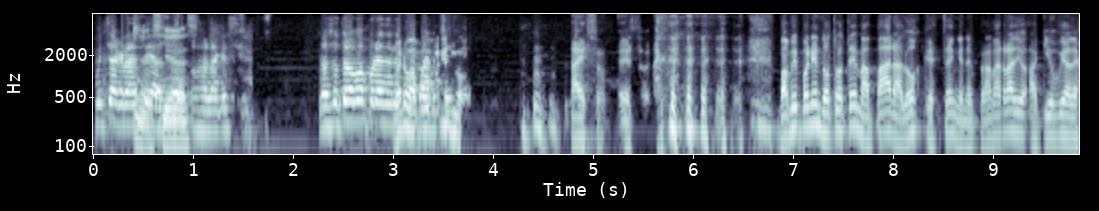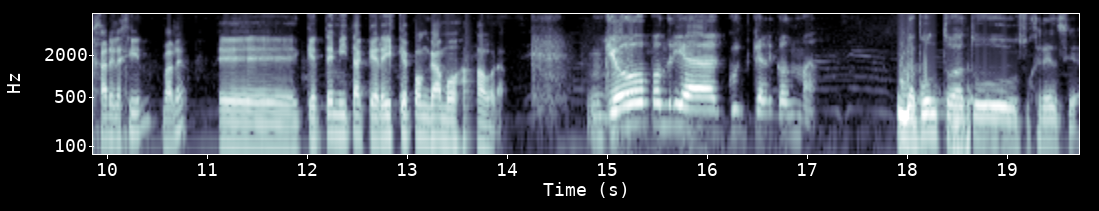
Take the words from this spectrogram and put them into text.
Muchas gracias. Ojalá que sí. Nosotros vamos poniendo bueno, vamos poniendo. A eso, eso. vamos a ir poniendo otro tema para los que estén en el programa de radio. Aquí os voy a dejar elegir, ¿vale? Eh, ¿Qué temita queréis que pongamos ahora? Yo pondría Good Girl Gone Mad. Me apunto a tu sugerencia.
